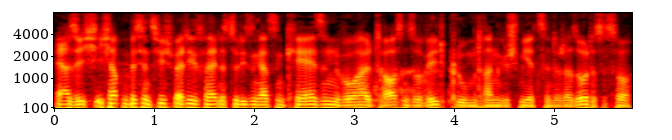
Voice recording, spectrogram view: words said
Ja, also ich, ich habe ein bisschen zwiespältiges Verhältnis zu diesen ganzen Käsen, wo halt draußen so Wildblumen dran geschmiert sind oder so. Das ist so,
